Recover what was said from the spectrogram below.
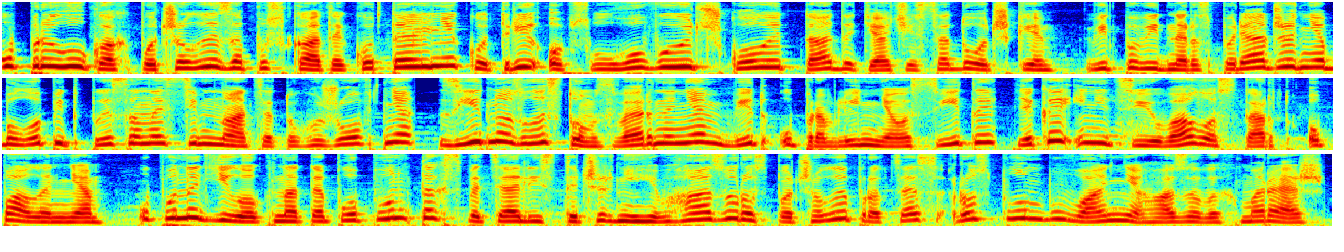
У прилуках почали запускати котельні, котрі обслуговують школи та дитячі садочки. Відповідне розпорядження було підписане 17 жовтня згідно з листом зверненням від управління освіти, яке ініціювало старт опалення. У понеділок на теплопунктах спеціалісти Чернігівгазу розпочали процес розпломбування газових мереж.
